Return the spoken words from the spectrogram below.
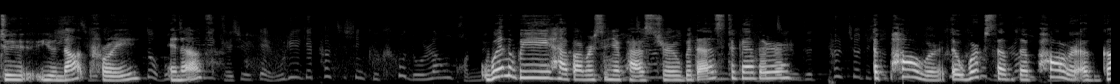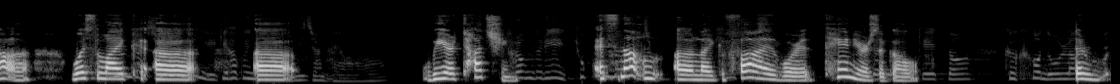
do you not pray enough? When we have our senior pastor with us together, the power, the works of the power of God was like uh, uh, we are touching. It's not uh, like five or ten years ago. The,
